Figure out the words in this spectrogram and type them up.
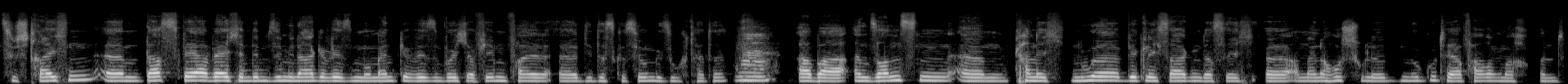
zu streichen. Ähm, das wäre, wäre ich in dem Seminar gewesen, Moment gewesen, wo ich auf jeden Fall äh, die Diskussion gesucht hätte. Ja. Aber ansonsten ähm, kann ich nur wirklich sagen, dass ich äh, an meiner Hochschule nur gute Erfahrungen mache und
